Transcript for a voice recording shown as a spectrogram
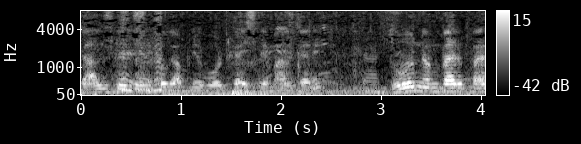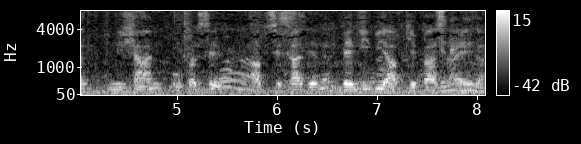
ڈال دیتے ہیں لوگ اپنے ووٹ کا استعمال کریں۔ دو نمبر پر نشان اوپر سے آپ سکھا دینا، بینی بھی آپ کے پاس آئے گا۔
